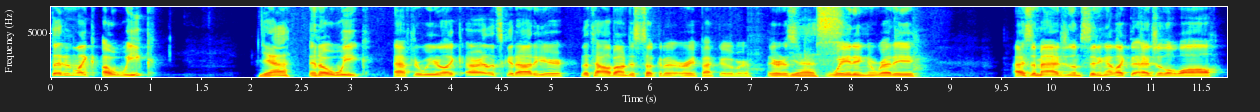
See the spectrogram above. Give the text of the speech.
that in like a week, yeah. in a week after we were like, all right, let's get out of here, the Taliban just took it right back over. They were just Yes. waiting and ready. I just imagine them sitting at like the edge of the wall,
